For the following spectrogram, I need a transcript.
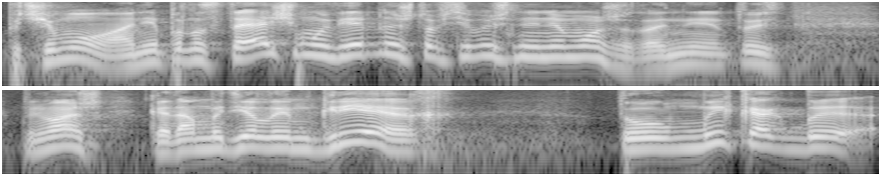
Почему? Они по-настоящему верили, что Всевышний не может. Они, то есть, понимаешь, когда мы делаем грех, то мы как бы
